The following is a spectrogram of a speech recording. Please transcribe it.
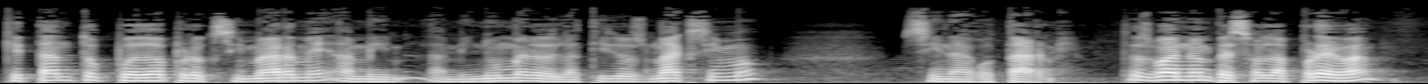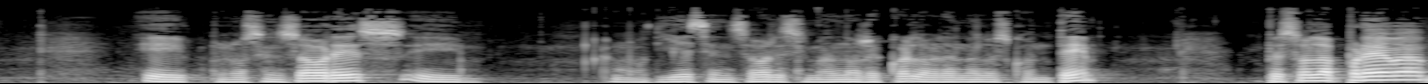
qué tanto puedo aproximarme a mi, a mi número de latidos máximo sin agotarme. Entonces, bueno, empezó la prueba eh, con los sensores, eh, como 10 sensores, si mal no recuerdo, ahora no los conté. Empezó la prueba,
